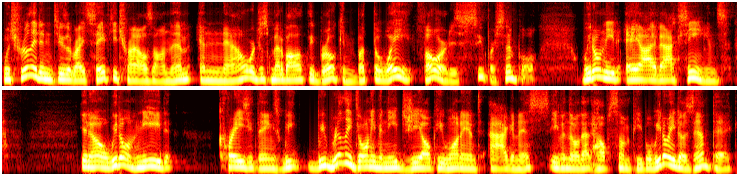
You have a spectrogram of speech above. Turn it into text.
which really didn't do the right safety trials on them, and now we're just metabolically broken. But the way forward is super simple. We don't need AI vaccines. You know, we don't need crazy things. We we really don't even need GLP-1 antagonists, even though that helps some people. We don't need Ozempic.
